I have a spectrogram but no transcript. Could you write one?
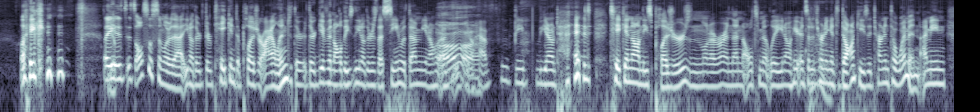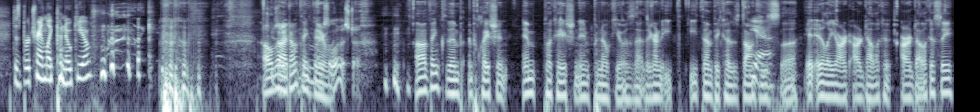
like. Like it's, it's also similar to that you know they're they're taken to Pleasure Island they're they're given all these you know there's that scene with them you know, uh, you know Oh. have be you know taken on these pleasures and whatever and then ultimately you know here instead of turning into donkeys they turn into women I mean does Bertrand like Pinocchio like, Although I don't think. There's a lot of stuff. I think the implication implication in Pinocchio is that they're going to eat eat them because donkeys uh, in Italy are are delicate are delicacy.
